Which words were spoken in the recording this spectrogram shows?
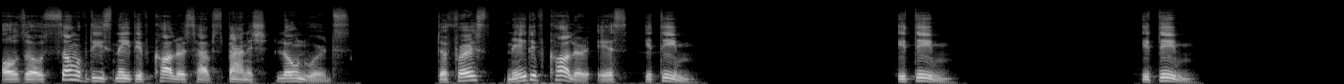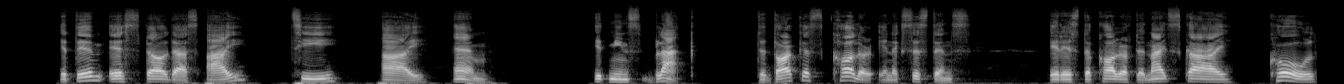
although some of these native colors have Spanish loanwords. The first native color is itim. Itim. Itim. Itim is spelled as I T I M. It means black, the darkest color in existence. It is the color of the night sky, coal,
